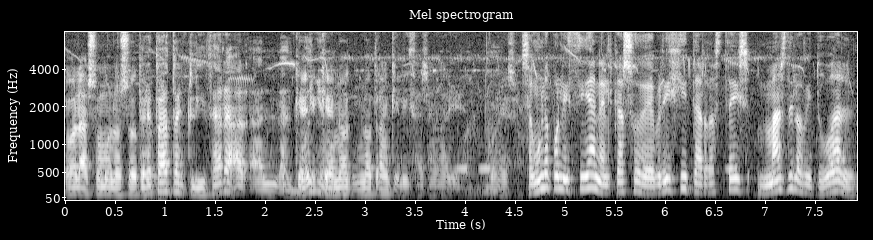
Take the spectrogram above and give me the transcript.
Hola, somos nosotros. Pero es para tranquilizar al, al- al que, dueño. que no, no tranquilizas a nadie con eso. Según la policía, en el caso de Brigi tardasteis más de lo habitual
